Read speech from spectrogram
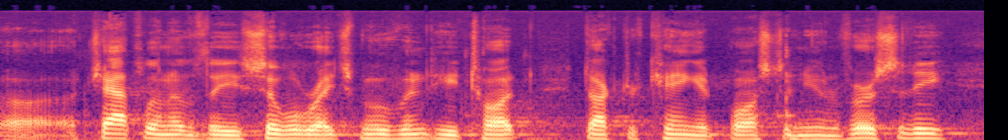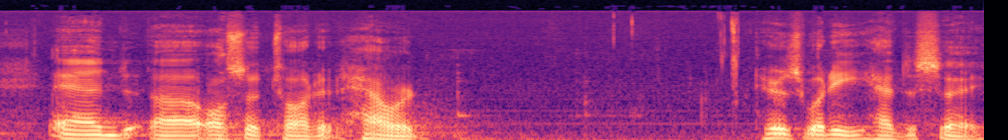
uh, chaplain of the civil rights movement. He taught Dr. King at Boston University and also taught at Howard. Here's what he had to say.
